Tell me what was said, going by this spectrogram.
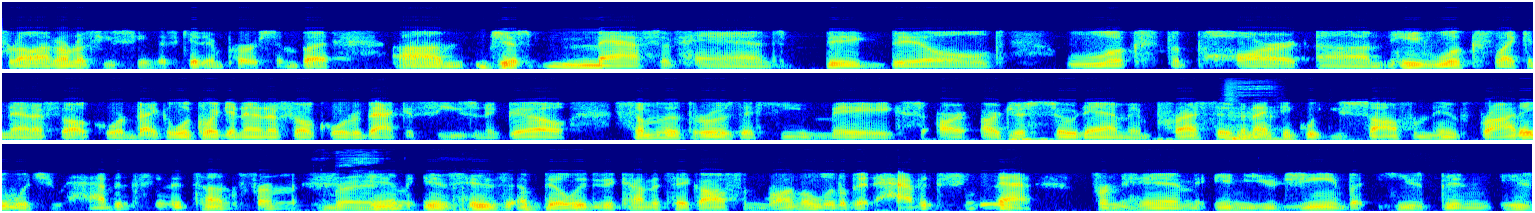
Ferrall, I don't know if you've seen this kid in person, but um, just massive hands, big build, looks the part. Um, he looks like an NFL quarterback. He looked like an NFL quarterback a season ago. Some of the throws that he makes are, are just so damn impressive. And I think what you saw from him Friday, what you haven't seen a ton from Right. him, is his ability to kind of take off and run a little bit. Haven't seen that from him in Eugene, but he's been he's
